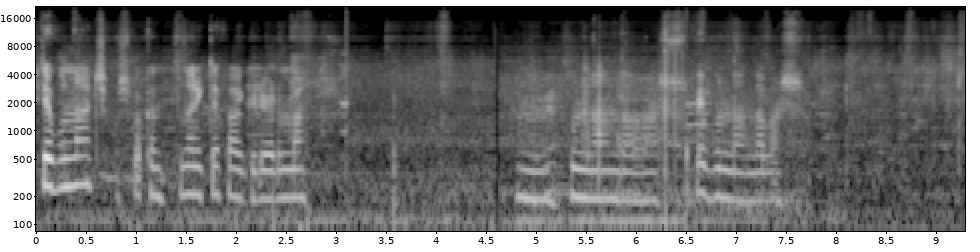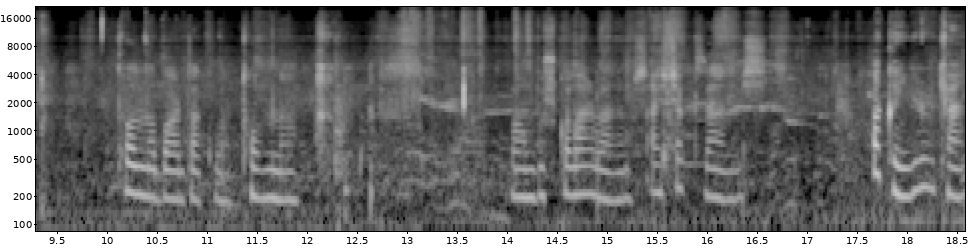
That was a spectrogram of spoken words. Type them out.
Bir de bunlar çıkmış bakın. Bunları ilk defa görüyorum ben. Hmm, bundan da var. Ve bundan da var. Tonla bardak var. Tonla. Bambuşkolar varmış. Ay çok güzelmiş. Bakın yürürken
